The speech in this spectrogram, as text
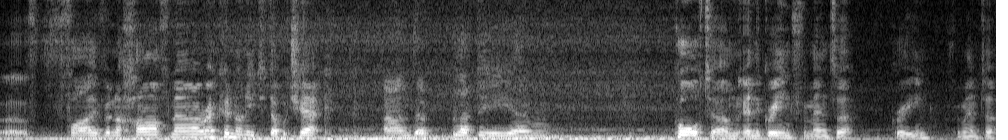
uh, five and a half now, I reckon. I need to double check. And the bloody um, porter in the green fermenter, green fermenter,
